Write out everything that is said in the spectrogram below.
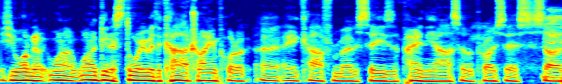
if you want to want to want to get a story with a car, try and import a, a car from overseas. A pain in the ass of a process. So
